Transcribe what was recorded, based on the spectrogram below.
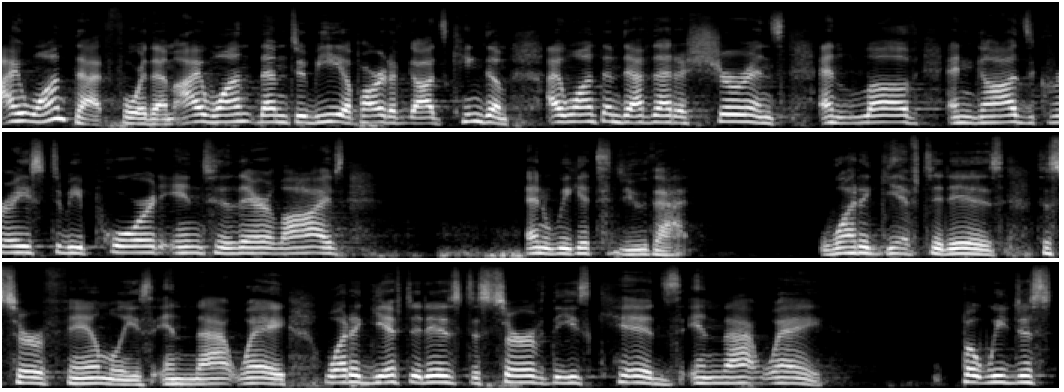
I want that for them. I want them to be a part of God's kingdom. I want them to have that assurance and love and God's grace to be poured into their lives. And we get to do that. What a gift it is to serve families in that way. What a gift it is to serve these kids in that way. But we just,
